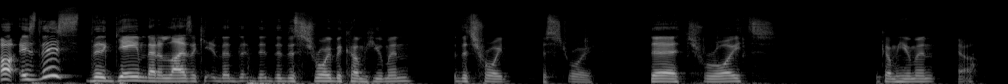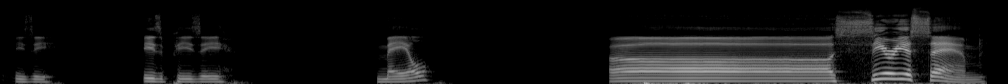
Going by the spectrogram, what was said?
Oh, is this the game that Eliza the the, the, destroy become human? Detroit destroy. Detroit become human? Yeah, easy. Easy peasy. Male. Uh Serious Sam.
